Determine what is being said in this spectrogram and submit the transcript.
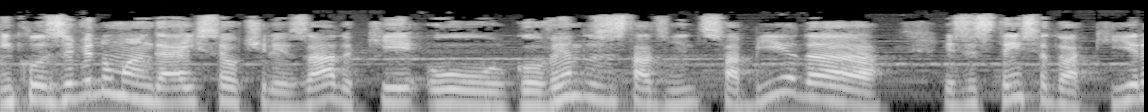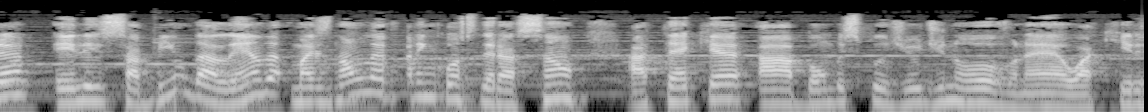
Inclusive no mangá isso é utilizado que o governo dos Estados Unidos sabia da existência do Akira, eles sabiam da lenda, mas não levaram em consideração até que a, bomba explodiu de novo, né? O Akira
